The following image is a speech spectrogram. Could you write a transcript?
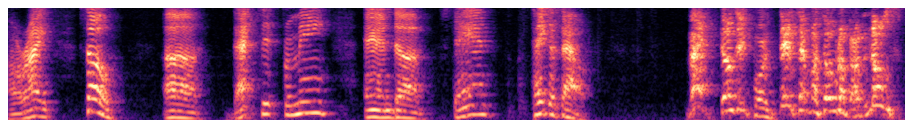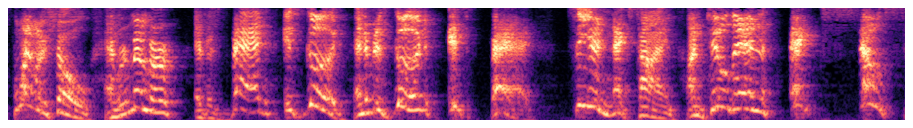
all right? So, uh, that's it for me. And, uh, Stan, take us out. That does it for this episode of the No Spoiler Show. And remember, if it's bad, it's good. And if it's good, it's bad. See you next time. Until then, Excelsior!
